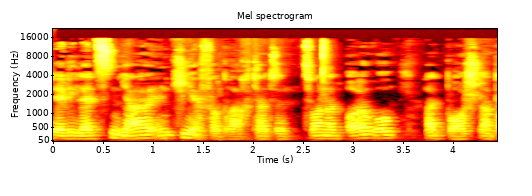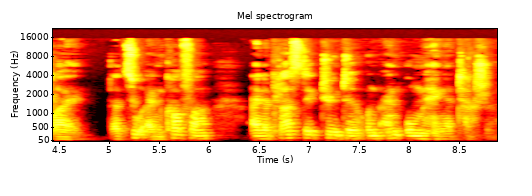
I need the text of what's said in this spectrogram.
der die letzten Jahre in Kiew verbracht hatte. 200 Euro hat Borsch dabei, dazu einen Koffer, eine Plastiktüte und eine Umhängetasche.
